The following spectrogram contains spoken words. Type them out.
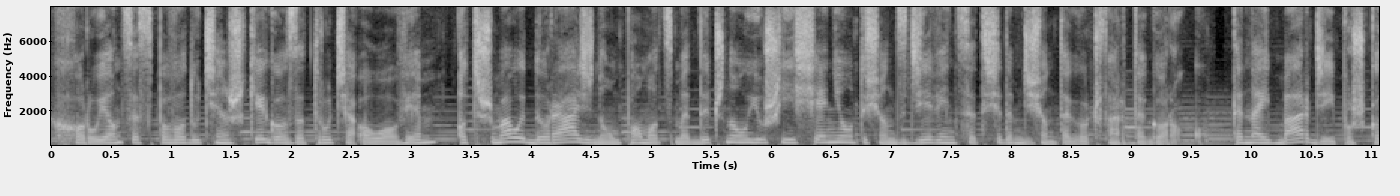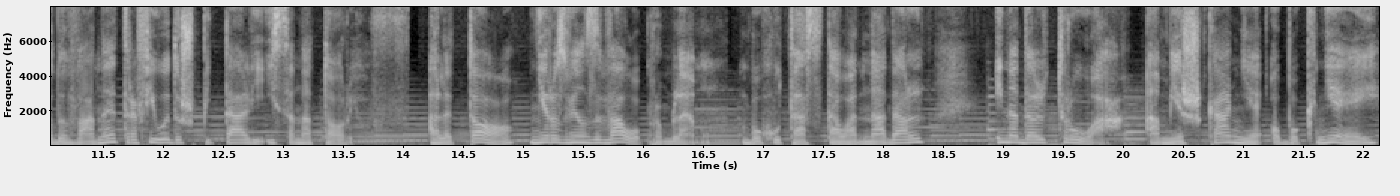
chorujące z powodu ciężkiego zatrucia ołowiem otrzymały doraźną pomoc medyczną już jesienią 1974 roku. Te najbardziej poszkodowane trafiły do szpitali i sanatoriów. Ale to nie rozwiązywało problemu, bo huta stała nadal i nadal truła, a mieszkanie obok niej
